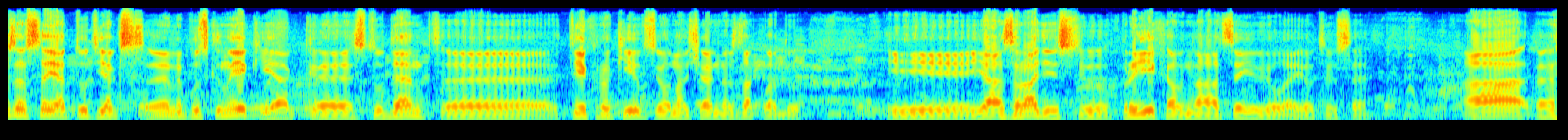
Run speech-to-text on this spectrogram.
Перш за все, я тут як е, випускник, як е, студент е, тих років цього навчального закладу. І я з радістю приїхав на цей ювілей. От і все. А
